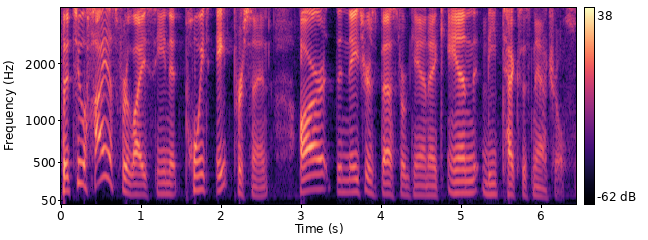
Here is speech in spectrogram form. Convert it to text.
The two highest for lysine at 0.8% are the Nature's Best Organic and the Texas Naturals.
